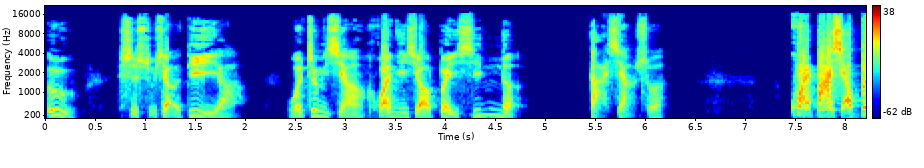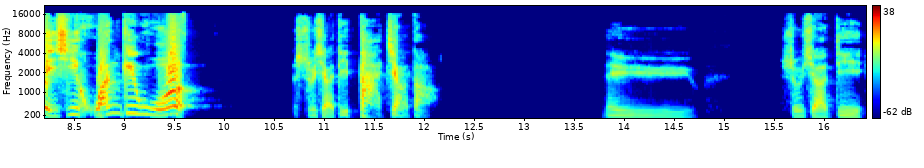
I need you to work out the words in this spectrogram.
哦，是鼠小弟呀！我正想还你小背心呢。大象说：“快把小背心还给我！”鼠小弟大叫道：“哎呦！”鼠小弟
